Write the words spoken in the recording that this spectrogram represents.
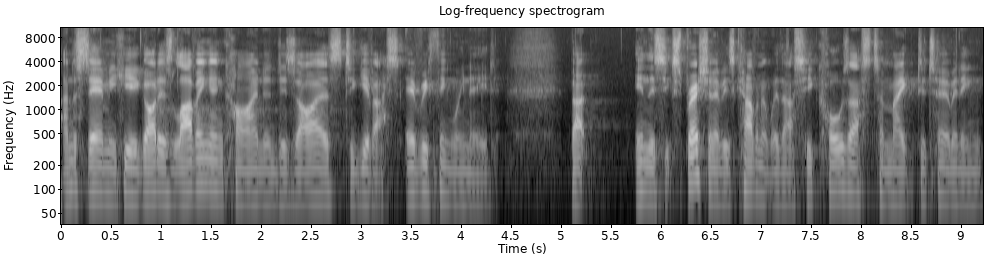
Understand me here God is loving and kind and desires to give us everything we need. But in this expression of his covenant with us, he calls us to make determining,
